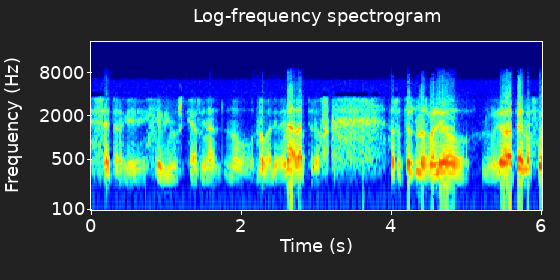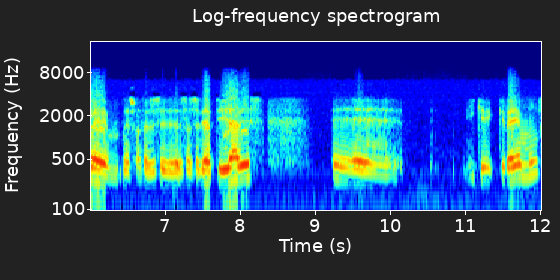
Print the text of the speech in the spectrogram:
etcétera, que, vimos que al final no, no valió de nada, pero a nosotros nos valió, nos valió la pena fue eso, hacer esa serie de actividades eh, y que creemos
